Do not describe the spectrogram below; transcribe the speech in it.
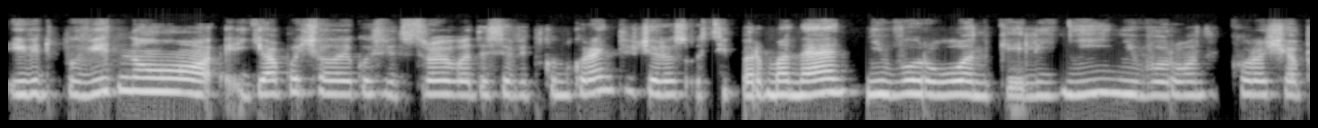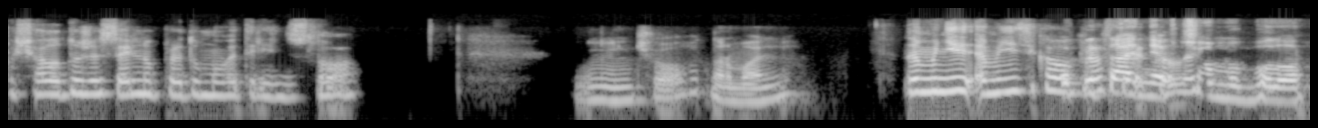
І відповідно я почала якось відстроюватися від конкурентів через оці перманентні воронки, лінійні воронки. Коротше, я почала дуже сильно придумувати різні слова. Ну, Нічого, нормально. Ну мені, мені цікаво просто, Питання в чому було?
